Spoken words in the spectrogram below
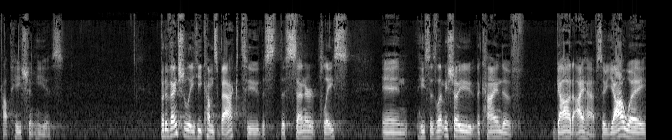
how patient he is. But eventually he comes back to the, the center place, and he says, Let me show you the kind of God I have. So Yahweh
